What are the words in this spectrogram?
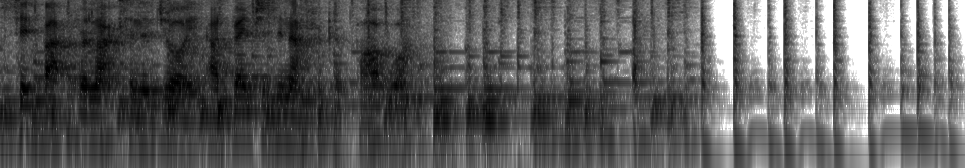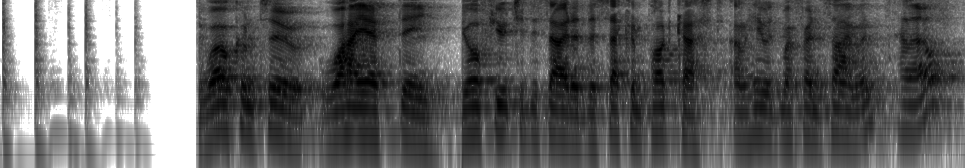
sit back, relax, and enjoy Adventures in Africa Part 1. Welcome to YFD, Your Future Decided, the second podcast. I'm here with my friend Simon. Hello.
